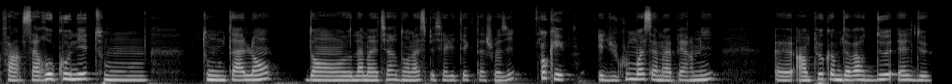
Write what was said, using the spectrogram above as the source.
Enfin, ça reconnaît ton, ton talent dans la matière, dans la spécialité que t'as choisie. Ok. Et du coup, moi, ça m'a permis euh, un peu comme d'avoir deux L2.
